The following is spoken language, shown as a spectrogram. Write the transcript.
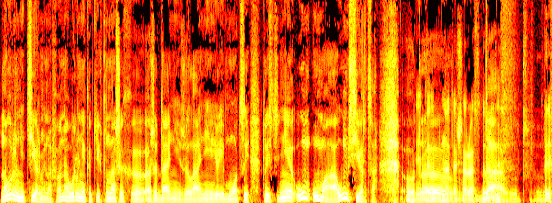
на уровне терминов, а на уровне каких-то наших э, ожиданий, желаний, эмоций. То есть не ум ума, а ум сердца. Вот, Это э, Наташа Ростова. Да. Прям,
